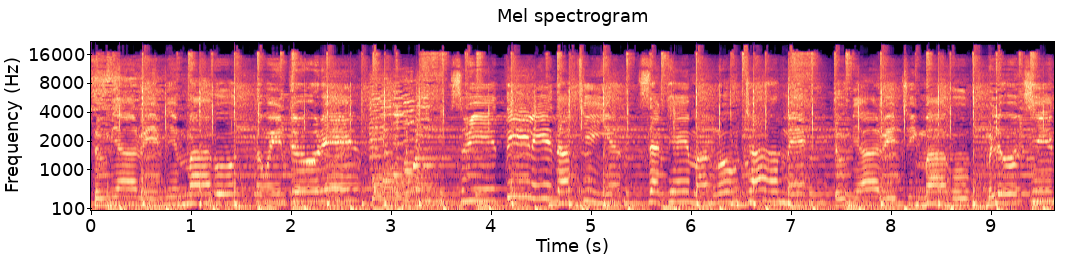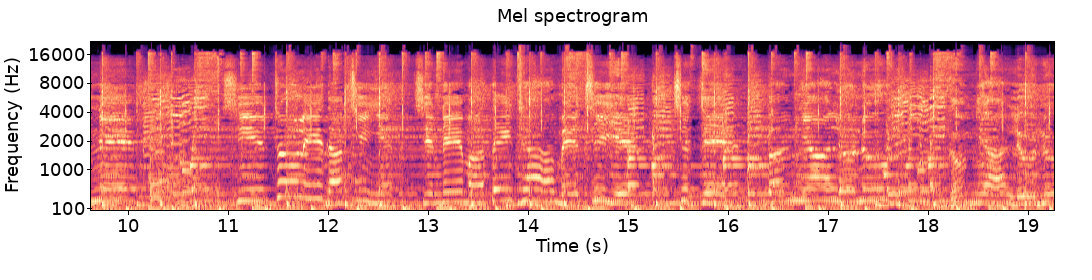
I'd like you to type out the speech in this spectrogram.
သူများတွေမြင်မာကိုသွင်တိုးတယ်စပြေးသေးလေးသာဖြစ် ရင်စက်ထဲမှာငုံထားမယ်သူများတွေချိန်မာကိုမလို့ချင်နဲ့ရှင်တိုးလေးသာဖြစ်ရင်ရှင်ထဲမှာသိမ်းထားမယ်ချစ်ရဲ့ချစ်တဲ့ပန်းများလို့နူကောင်းများလို့နူ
